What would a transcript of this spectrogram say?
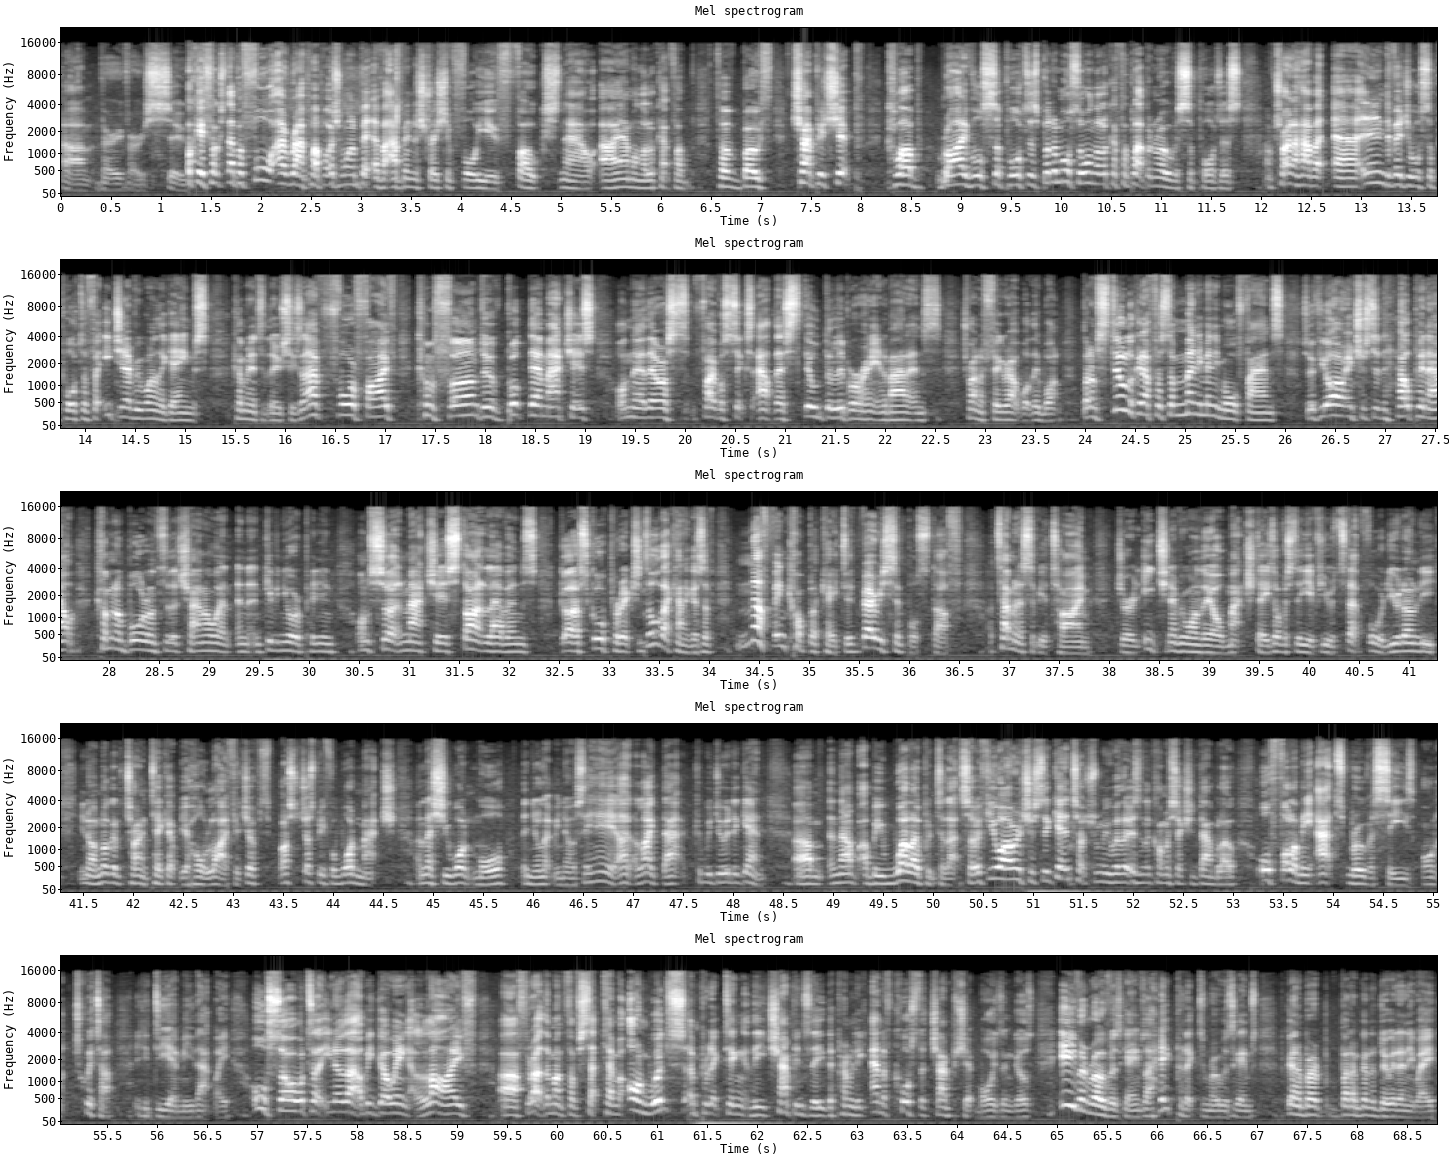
um, very, very soon. Okay, folks, now before I wrap up, I just want a bit of administration for you folks. Now, I am on the lookout for, for both Championship club rival supporters, but I'm also on the lookout for Blackburn Rovers supporters. I'm trying to have a, uh, an individual supporter for each and every one of the games coming into the new season. I have four or five confirmed who have booked their matches on there. There are five or six out there still deliberating about it and trying to figure out what they want. But I'm still looking out for some many, many more fans. So if you are interested in helping out, coming on board onto the channel and, and, and giving your opinion on certain matches, start 11s, uh, score predictions, all that kind of good stuff. Nothing complicated, very simple stuff. Uh, 10 minutes of your time during during each and every one of the old match days. Obviously, if you would step forward, you would only, you know, I'm not going to try and take up your whole life. It just must just be for one match. Unless you want more, then you'll let me know. Say, hey, I, I like that. Can we do it again? Um, and I'll, I'll, be well open to that. So if you are interested, get in touch with me, whether it is in the comment section down below, or follow me at Roverseas on Twitter. You can DM me that way. Also, I want to let you know that I'll be going live uh, throughout the month of September onwards and predicting the Champions League, the Premier League, and of course the Championship, boys and girls. Even Rovers games. I hate predicting Rovers games, but I'm going to do it anyway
